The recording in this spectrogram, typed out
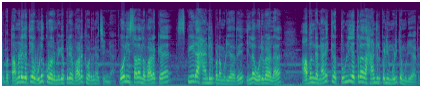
இப்போ தமிழகத்தையே உழுக்குற ஒரு மிகப்பெரிய வழக்கு வருதுன்னு வச்சுங்க போலீஸால் அந்த வழக்கை ஸ்பீடாக ஹேண்டில் பண்ண முடியாது. இல்லை ஒருவேளை அவங்க நினைக்கிற துல்லியத்தில் அதை ஹேண்டில் பண்ணி முடிக்க முடியாது.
